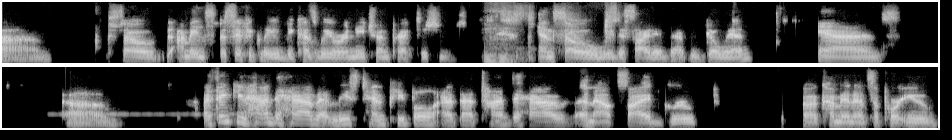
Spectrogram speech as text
um, so, I mean, specifically because we were Nichiren practitioners. Mm-hmm. And so we decided that we'd go in. And um, I think you had to have at least 10 people at that time to have an outside group uh, come in and support you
